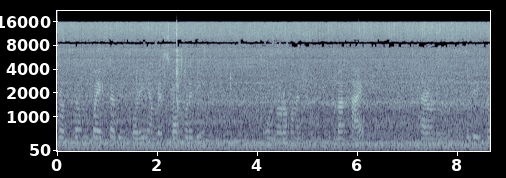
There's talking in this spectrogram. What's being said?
প্রথম কয়েকটা দিন পরেই আমরা স্টপ করে দিই। অন্য রকমেরগুলা খাই। কারণ অতিরিক্ত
